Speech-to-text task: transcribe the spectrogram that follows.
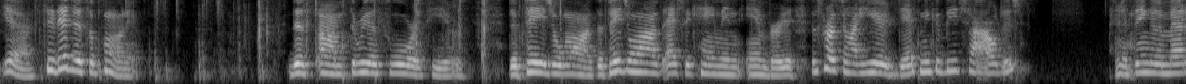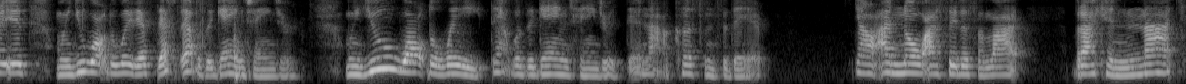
Yeah, see, they're disappointed. This um three of swords here. The page of wands. The page of wands actually came in inverted. This person right here definitely could be childish. And the thing of the matter is, when you walked away, that's that's that was a game changer. When you walked away, that was a game changer. They're not accustomed to that. Y'all, I know I say this a lot, but I cannot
